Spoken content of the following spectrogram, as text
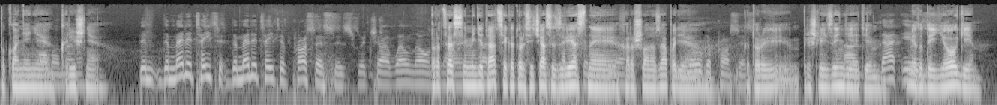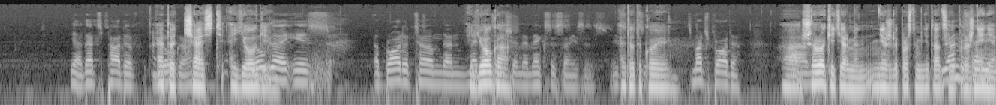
поклонение Кришне. Процессы медитации, которые сейчас известны хорошо на Западе, которые пришли из Индии, эти методы йоги, это часть йоги. Йога — это такой широкий термин, нежели просто медитация и упражнения.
